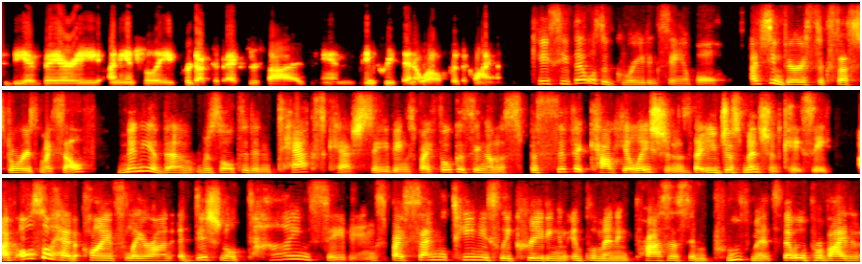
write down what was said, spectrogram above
to be a very financially productive exercise and increased NOL for the client. Kasey, that was a great example. I've seen various success stories myself. Many of them resulted in tax cash savings by focusing on the specific calculations that you just mentioned, Kasey. I've also had clients layer on additional time savings by simultaneously creating and implementing process improvements that will provide an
